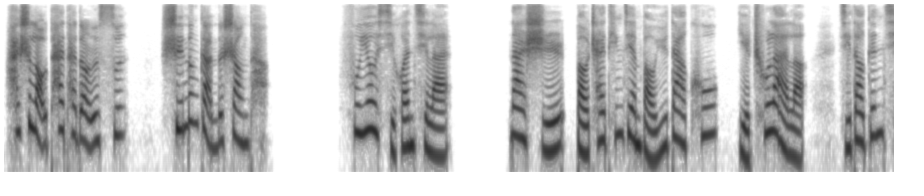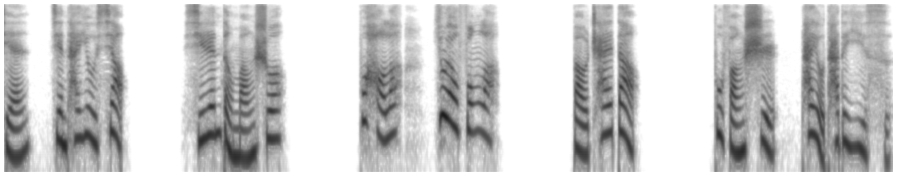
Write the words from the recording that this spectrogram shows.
还是老太太的儿孙，谁能赶得上她？傅又喜欢起来。那时，宝钗听见宝玉大哭，也出来了，急到跟前，见他又笑。袭人等忙说：“不好了，又要疯了。”宝钗道：“不妨事，他有他的意思。”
